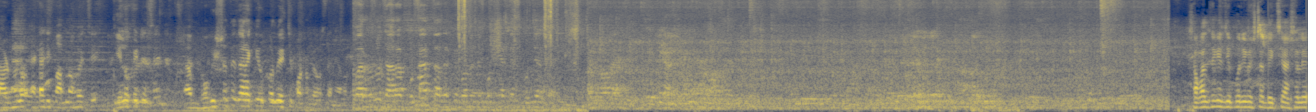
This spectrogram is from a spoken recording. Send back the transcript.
কারণ হলো একাধিক মামলা হয়েছে জেলও কেটেছে ভবিষ্যতে যারা কেউ করবে হচ্ছে কঠোর ব্যবস্থা নেওয়া হবে। এবার হলো যারা ভোটার, তাদেরকে বলে যে ভোটে আসেন সকাল থেকে যে পরিবেশটা দেখছি, আসলে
